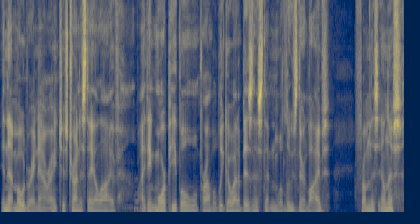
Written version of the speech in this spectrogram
in that mode right now, right? Just trying to stay alive. I think more people will probably go out of business than will lose their lives from this illness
